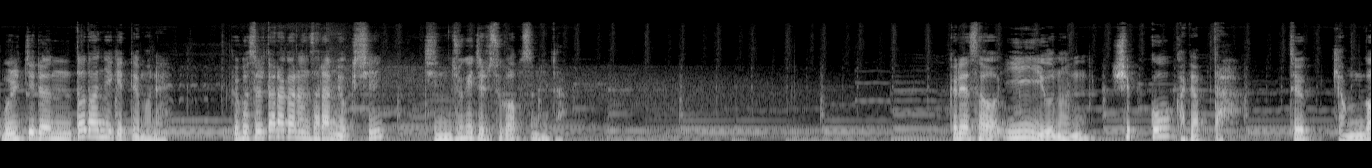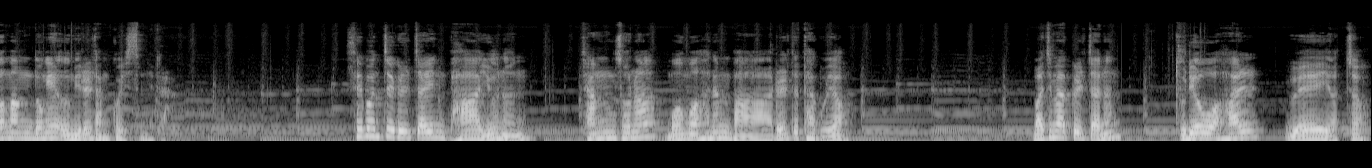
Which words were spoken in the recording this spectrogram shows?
물질은 떠다니기 때문에 그것을 따라가는 사람 역시 진중해질 수가 없습니다. 그래서 이 이유는 쉽고 가볍다, 즉 경거망동의 의미를 담고 있습니다. 세 번째 글자인 바유는 장소나 뭐뭐 하는 바를 뜻하고요. 마지막 글자는 두려워할 외였죠.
